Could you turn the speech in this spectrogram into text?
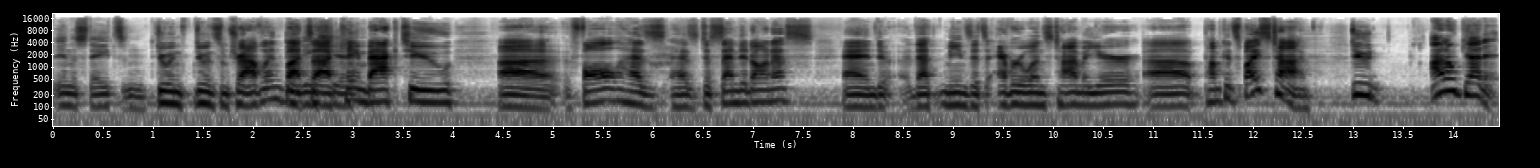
in the States and doing doing some traveling, but uh, came back to uh, fall has has descended on us, and that means it's everyone's time of year, uh, pumpkin spice time. dude, I don't get it.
